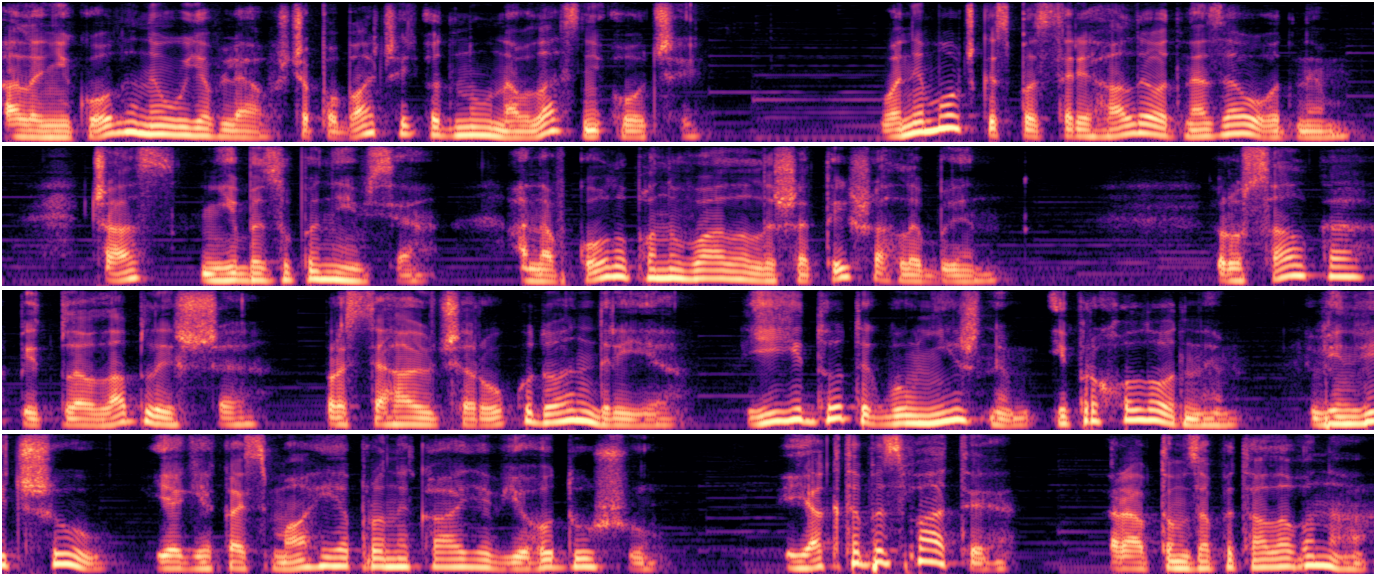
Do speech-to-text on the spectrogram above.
але ніколи не уявляв, що побачить одну на власні очі. Вони мовчки спостерігали одне за одним. Час ніби зупинився, а навколо панувала лише тиша глибин. Русалка підпливла ближче, простягаючи руку до Андрія. Її дотик був ніжним і прохолодним. Він відчув, як якась магія проникає в його душу. Як тебе звати? раптом запитала вона,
